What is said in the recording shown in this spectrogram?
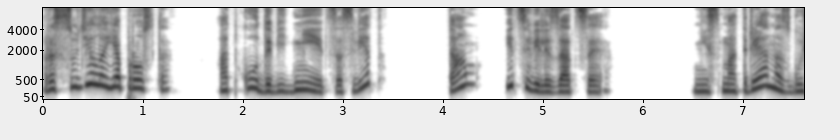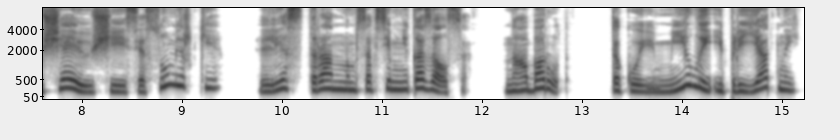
Рассудила я просто. Откуда виднеется свет, там и цивилизация. Несмотря на сгущающиеся сумерки, лес странным совсем не казался. Наоборот, такой милый и приятный,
